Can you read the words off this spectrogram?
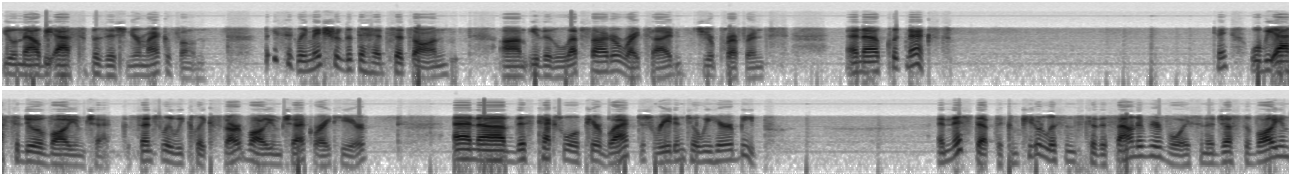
You'll now be asked to position your microphone. Basically, make sure that the headset's on. um, either the left side or right side. It's your preference. And uh, click Next. Okay, we'll be asked to do a volume check. Essentially, we click Start Volume Check right here. And uh, this text will appear black. Just read until we hear a beep. In this step, the computer listens to the sound of your voice and adjusts the volume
